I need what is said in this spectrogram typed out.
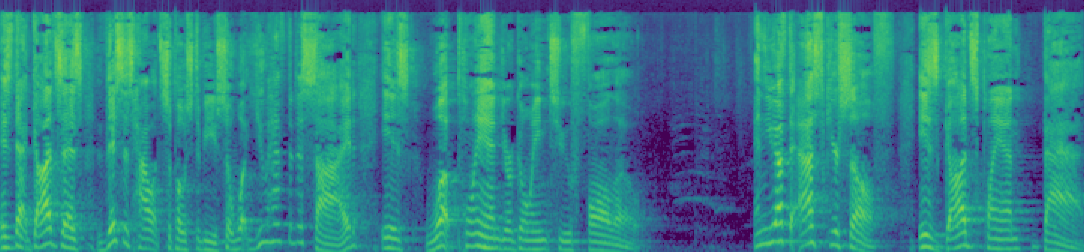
is that God says this is how it's supposed to be. So what you have to decide is what plan you're going to follow. And you have to ask yourself is God's plan bad?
